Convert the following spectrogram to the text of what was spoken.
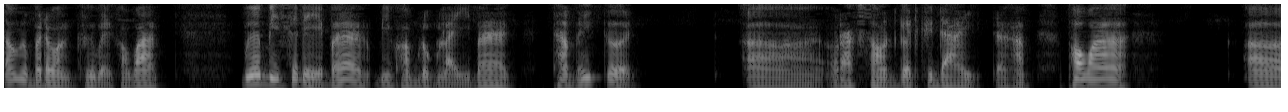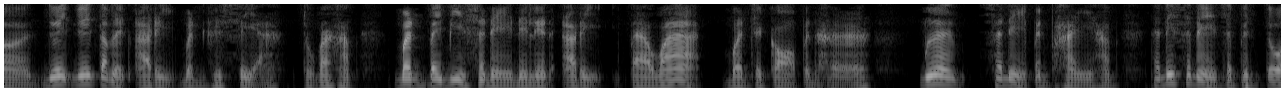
ต้องระมัดระวังคือหมายความว่า เมื่อมีเสน่ห์มากมีความหลงไหลมากทำให้เกิดรักซ้อนเกิดขึ้นได้นะครับ เพราะว่า เอ่อด้วยด้วยตำแหน่งอาริมันคือเสียถูกป่ะครับ มันไปมีเสน่ห์ในเรือนอาริแปลว่ามันจะก่อปัญหา เมื่อเสน่ห์เป็นภัยครับแทนที่เสน่ห์จะเป็นตัว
